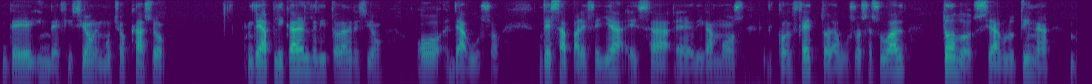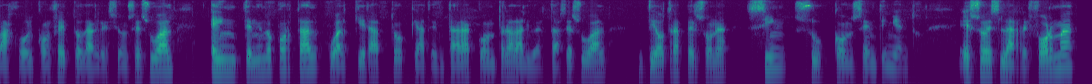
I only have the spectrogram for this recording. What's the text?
de indecisión, en muchos casos, de aplicar el delito de agresión o de abuso. Desaparece ya ese, eh, digamos, concepto de abuso sexual, todo se aglutina bajo el concepto de agresión sexual entendiendo por tal cualquier acto que atentara contra la libertad sexual de otra persona sin su consentimiento. Eso es la reforma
